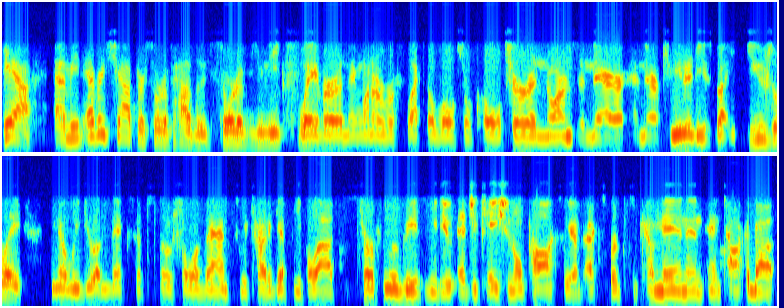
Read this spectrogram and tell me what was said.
Yeah, I mean, every chapter sort of has a sort of unique flavor, and they want to reflect the local culture and norms in their in their communities. But usually, you know, we do a mix of social events. We try to get people out to surf movies. We do educational talks. We have experts to come in and, and talk about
